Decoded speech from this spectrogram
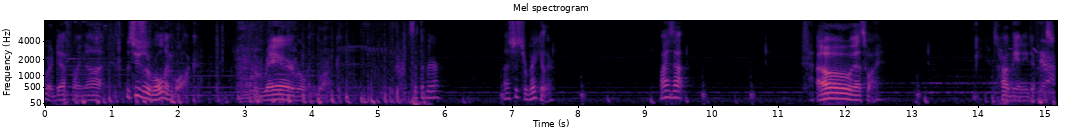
You are definitely not. Let's use a rolling block. The rare rolling block. Is that the rare? That's just a regular. Why is that? Oh, that's why. It's hardly any difference.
